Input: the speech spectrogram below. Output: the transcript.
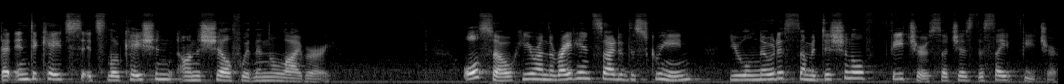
that indicates its location on the shelf within the library. Also, here on the right-hand side of the screen, you will notice some additional features such as the Cite feature.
